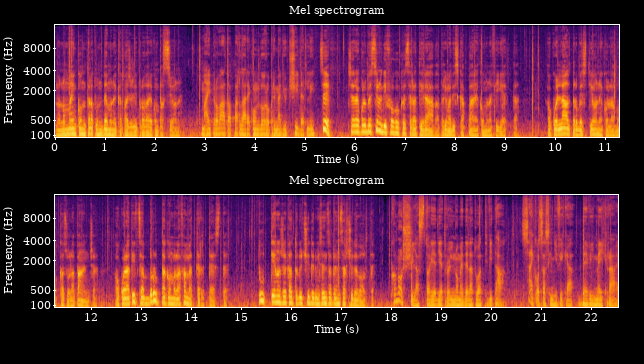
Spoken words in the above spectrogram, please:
Non ho mai incontrato un demone capace di provare compassione. ma hai provato a parlare con loro prima di ucciderli? Sì, c'era quel bestione di fuoco che se la tirava prima di scappare come una fighetta. O quell'altro bestione con la bocca sulla pancia. O quella tizia brutta come la fame a tre teste. Tutti hanno cercato di uccidermi senza pensarci due volte. Conosci la storia dietro il nome della tua attività? Sai cosa significa Devil May Cry?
